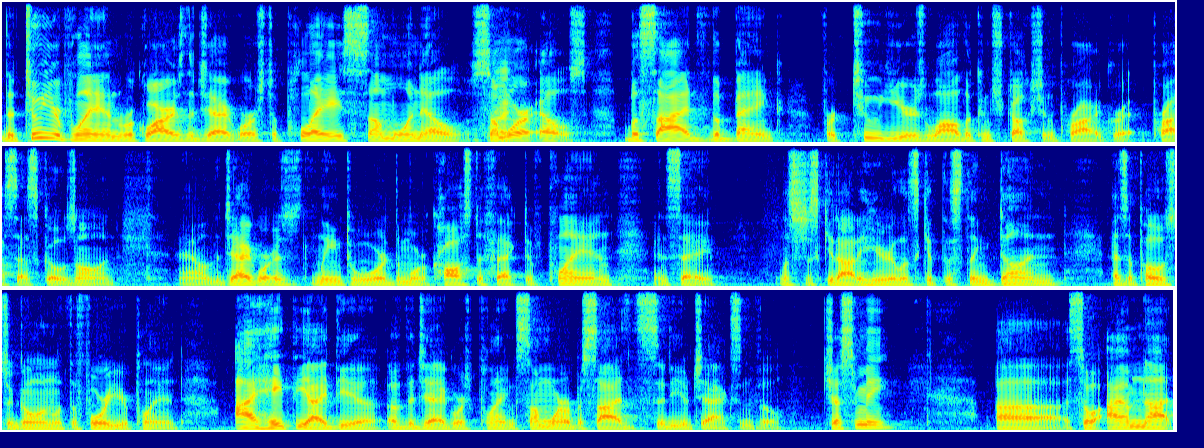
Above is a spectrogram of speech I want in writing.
the two-year plan requires the Jaguars to play someone else, somewhere right. else besides the bank for two years while the construction process goes on. Now, the Jaguars lean toward the more cost-effective plan and say, let's just get out of here, let's get this thing done, as opposed to going with the four year plan. I hate the idea of the Jaguars playing somewhere besides the city of Jacksonville. Just me. Uh, so I am not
